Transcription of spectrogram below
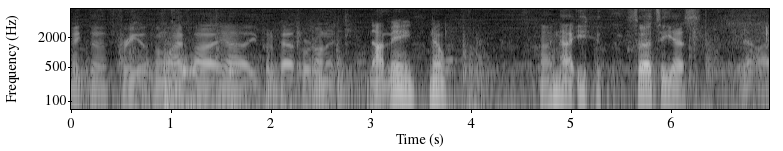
make the free open Wi-Fi? Uh, you put a password on it? Not me. No. Uh, not you. So that's a yes. No, I.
